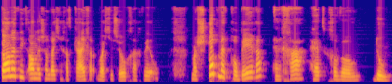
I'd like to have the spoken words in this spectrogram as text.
kan het niet anders dan dat je gaat krijgen wat je zo graag wil. Maar stop met proberen en ga het gewoon doen.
